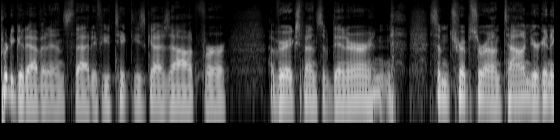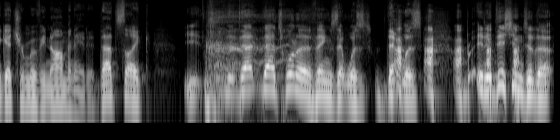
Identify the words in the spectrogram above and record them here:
pretty good evidence that if you take these guys out for a very expensive dinner and some trips around town, you're going to get your movie nominated. That's like that that's one of the things that was that was in addition to the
